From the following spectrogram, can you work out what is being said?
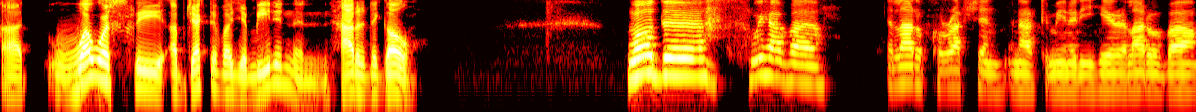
Uh, what was the objective of your meeting and how did it go? Well, the we have uh, a lot of corruption in our community here, a lot of uh,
